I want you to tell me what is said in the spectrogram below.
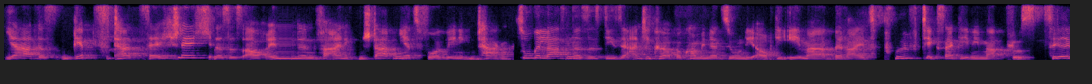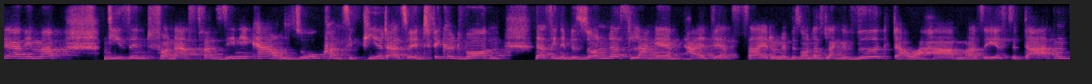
Ja, das gibt es tatsächlich. Das ist auch in den Vereinigten Staaten jetzt vor wenigen Tagen zugelassen. Das ist diese Antikörperkombination, die auch die EMA bereits prüft, Tixagevimab plus Zilgavimab. Die sind von AstraZeneca und so konzipiert, also entwickelt worden, dass sie eine besonders lange Halbwertszeit und eine besonders lange Wirkdauer haben. Also erste Daten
